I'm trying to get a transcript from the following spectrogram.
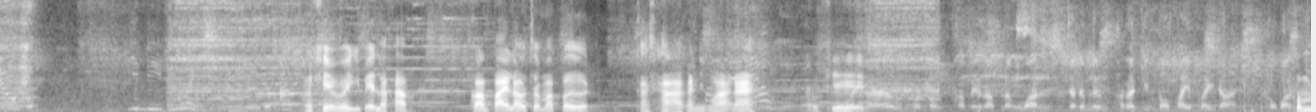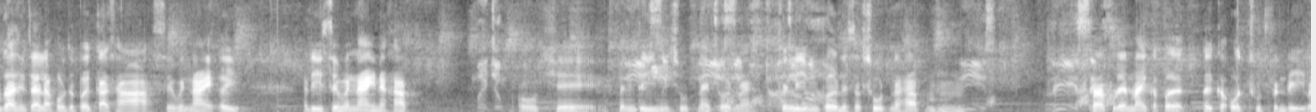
ดูให้ยินดีด้วยคุณเลเวลอัพโอเคว่ายี่สิบเอ็ดแล้วครับ ก่อนไปเราจะมาเปิดกาชากันดีกว่านะ โอเค แล้วก็ต้องทำให้รับรางวัล จะดำเนินภารกิจต่อไปไม่ได้ระวังผมตัดสินใจแล้วผมจะเปิดกาชาเซเว่นไนเอ้ย อดีตเซเว่นไนนะครับ ไม่จำโอเค เฟนรีมีชุดไหนเปิดไหมเฟนรีไม่เปิดเลยสักชุดนะครับ อือหือลี่ สำหรับผู้เล่นใหม่ก็เปิด เอ้ยก็อดชุดเฟนรีไป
